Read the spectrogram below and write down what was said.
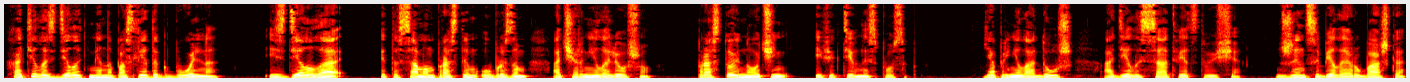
хотела сделать мне напоследок больно и сделала это самым простым образом, очернила Лешу. Простой, но очень эффективный способ. Я приняла душ, оделась соответствующе. Джинсы, белая рубашка,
